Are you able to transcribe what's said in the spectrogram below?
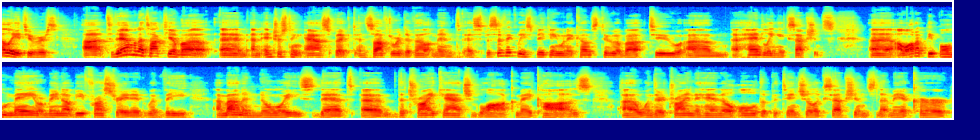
Hello YouTubers. Uh, today I'm going to talk to you about um, an interesting aspect in software development, uh, specifically speaking when it comes to about to um, uh, handling exceptions. Uh, a lot of people may or may not be frustrated with the amount of noise that um, the try-catch block may cause uh, when they're trying to handle all the potential exceptions that may occur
